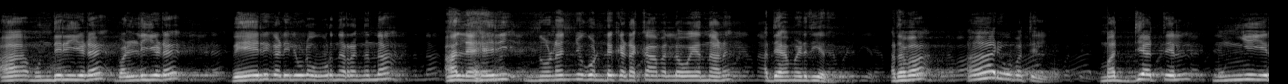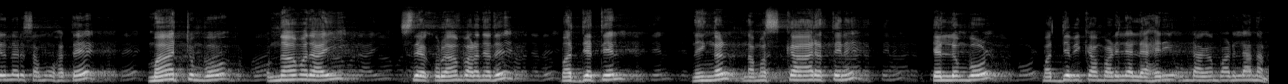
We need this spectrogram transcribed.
ആ മുന്തിരിയുടെ വള്ളിയുടെ വേരുകളിലൂടെ ഊർന്നിറങ്ങുന്ന ആ ലഹരി നുണഞ്ഞുകൊണ്ട് കിടക്കാമല്ലോ എന്നാണ് അദ്ദേഹം എഴുതിയത്. അഥവാ ആ രൂപത്തിൽ മദ്യത്തിൽ മുങ്ങിയിരുന്ന ഒരു സമൂഹത്തെ മാറ്റുമ്പോൾ ഒന്നാമതായി ഖുർആൻ പറഞ്ഞത് മദ്യത്തിൽ നിങ്ങൾ നമസ്കാരത്തിന് ചെല്ലുമ്പോൾ മദ്യപിക്കാൻ പാടില്ല ലഹരി ഉണ്ടാകാൻ പാടില്ല എന്നാണ്.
